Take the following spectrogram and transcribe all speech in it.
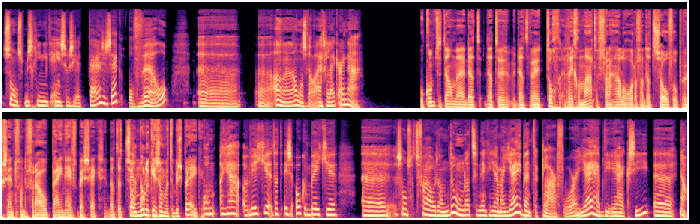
soms misschien niet eens zozeer tijdens de seks, of wel. anders wel eigenlijk erna. Hoe komt het dan uh, dat, dat, we, dat we toch regelmatig verhalen horen van dat zoveel procent van de vrouwen pijn heeft bij seks? En dat het zo ja, moeilijk is om het te bespreken? Om, ja, weet je, dat is ook een beetje uh, soms wat vrouwen dan doen. Dat ze denken, ja, maar jij bent er klaar voor. Jij hebt die erectie. Uh, nou,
